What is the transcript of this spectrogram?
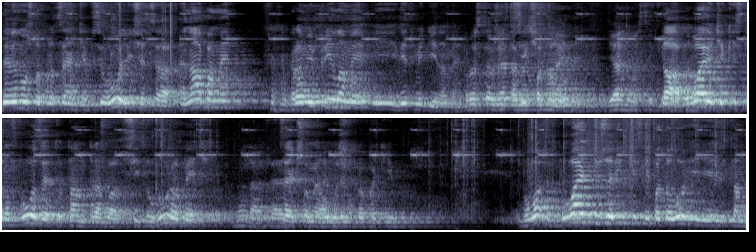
90% всього лічиться енапами, раміпрілами і вітмедінами. Просто вже там Всіх починають патологій. діагностики. Так, бувають якісь тромбози, то там треба всі дугу робити. Ну, да, Це якщо ми говоримо про котів. Бува- Бувають дуже рідкісні патології, там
